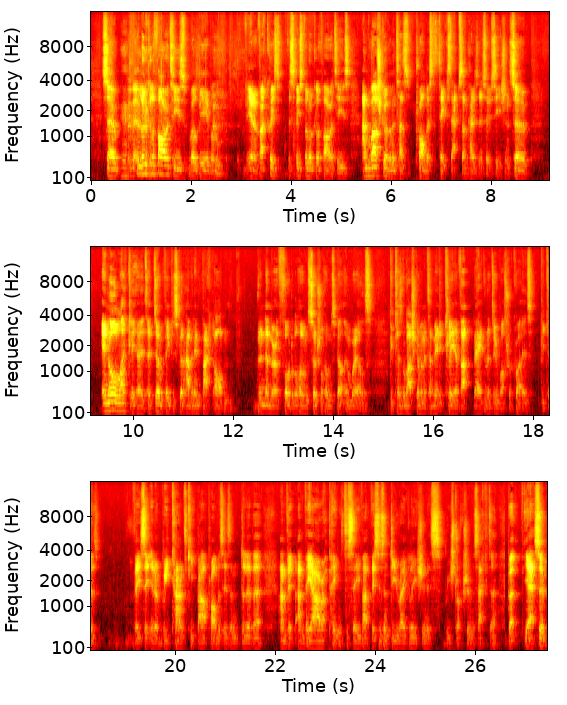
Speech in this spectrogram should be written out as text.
So the local authorities will be able, you know, that creates the space for local authorities, and Welsh government has promised to take steps on housing associations. So, in all likelihood, I don't think it's going to have an impact on the number of affordable homes, social homes built in Wales, because the Welsh government have made it clear that they're going to do what's required because they say, you know, we can't keep our promises and deliver, and they, and they are at pains to say that this isn't deregulation, it's restructuring the sector. But yeah, so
